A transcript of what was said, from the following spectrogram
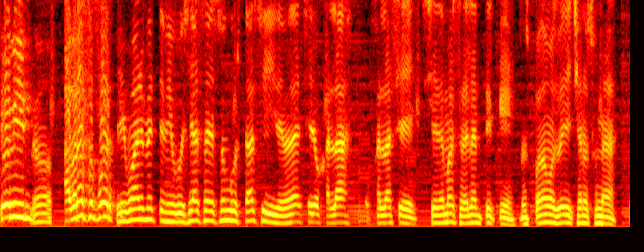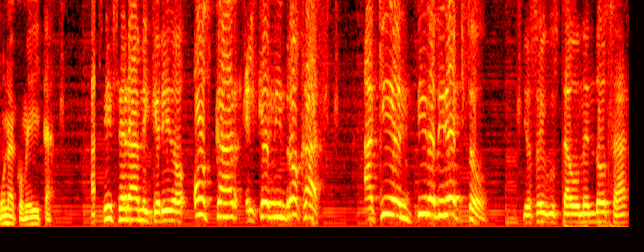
Kevin, no. abrazo fuerte. Igualmente, mi buceaza, es un gustazo y de verdad, en serio, ojalá, ojalá se, se dé más adelante que nos podamos ver y echarnos una, una comidita. Así será, mi querido Oscar, el Kevin Rojas, aquí en Tiro Directo. Yo soy Gustavo Mendoza.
